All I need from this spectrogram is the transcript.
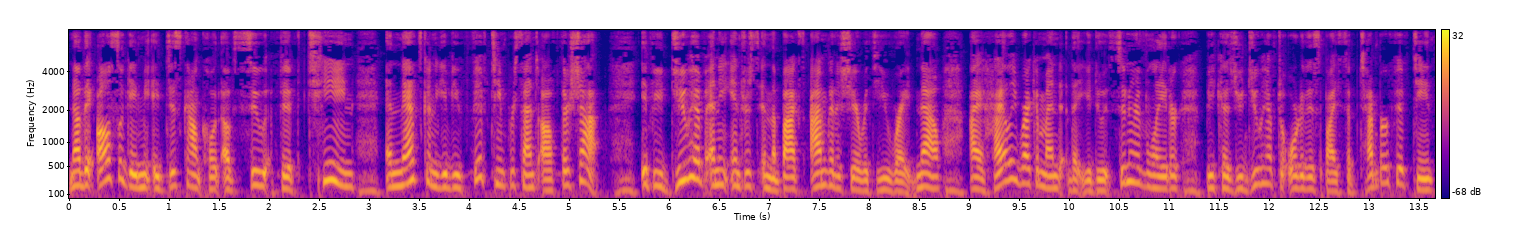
Now, they also gave me a discount code of SUE15, and that's going to give you 15% off their shop. If you do have any interest in the box I'm going to share with you right now, I highly recommend that you do it sooner than later because you do have to order this by September 15th,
